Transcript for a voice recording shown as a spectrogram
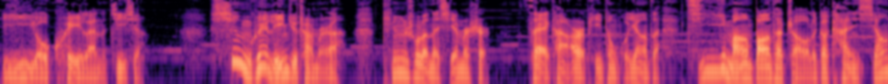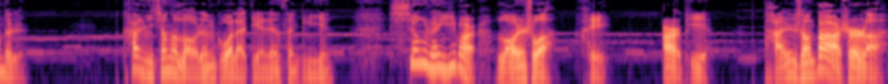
已有溃烂的迹象。幸亏邻居串门啊，听说了那邪门事儿。再看二皮痛苦样子，急忙帮他找了个看香的人。看香的老人过来点燃三根烟，香燃一半，老人说：“嘿，二皮，摊上大事了。”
